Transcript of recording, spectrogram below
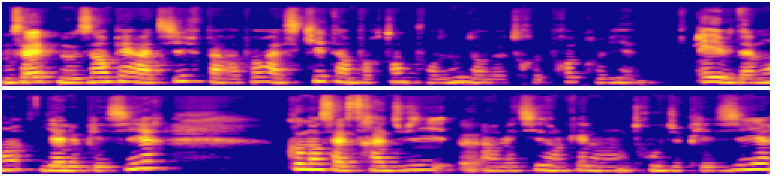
Donc ça va être nos impératifs par rapport à ce qui est important pour nous dans notre propre vie à nous. Et évidemment, il y a le plaisir. Comment ça se traduit euh, un métier dans lequel on trouve du plaisir?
